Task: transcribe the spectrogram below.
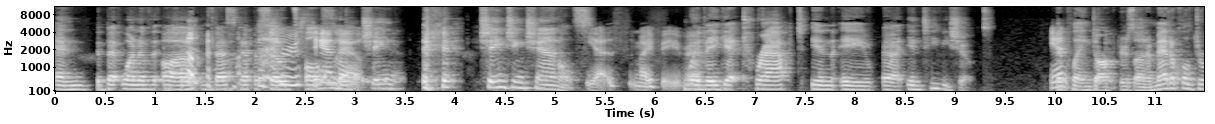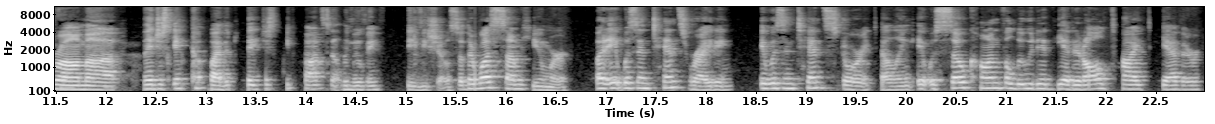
and the, one of the, uh, the best episodes also change, changing channels. Yes, my favorite. Where they get trapped in a uh, in TV shows. And- They're playing doctors on a medical drama. They just get by the. They just keep constantly moving TV shows. So there was some humor, but it was intense writing. It was intense storytelling. It was so convoluted, yet it all tied together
